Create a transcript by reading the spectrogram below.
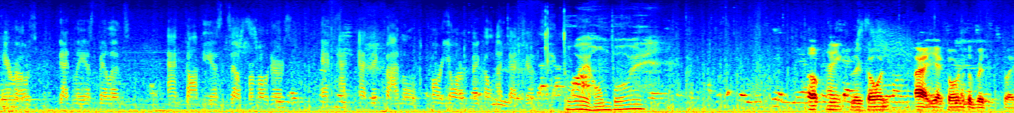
heroes, deadliest villains, and cockiest self-promoters in an epic battle for your fickle attention. The way, homeboy. Oh, Hank, they're going. Alright, yeah, going to the bridge this way.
